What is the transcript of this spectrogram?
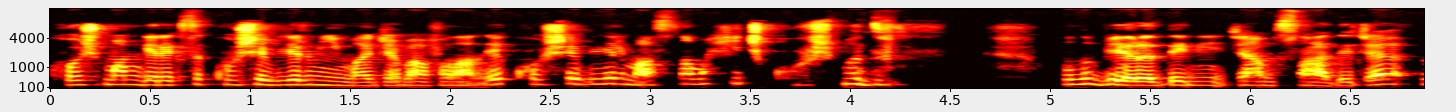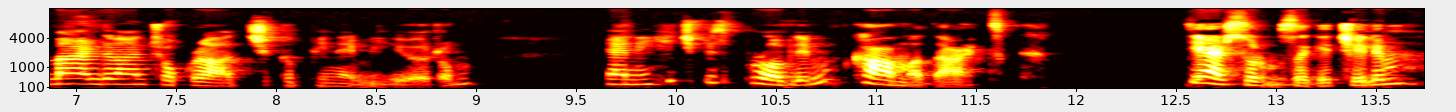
koşmam gerekse koşabilir miyim acaba falan diye. Koşabilirim aslında ama hiç koşmadım. Bunu bir ara deneyeceğim sadece. Merdiven çok rahat çıkıp inebiliyorum. Yani hiçbir problemim kalmadı artık. Diğer sorumuza geçelim.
